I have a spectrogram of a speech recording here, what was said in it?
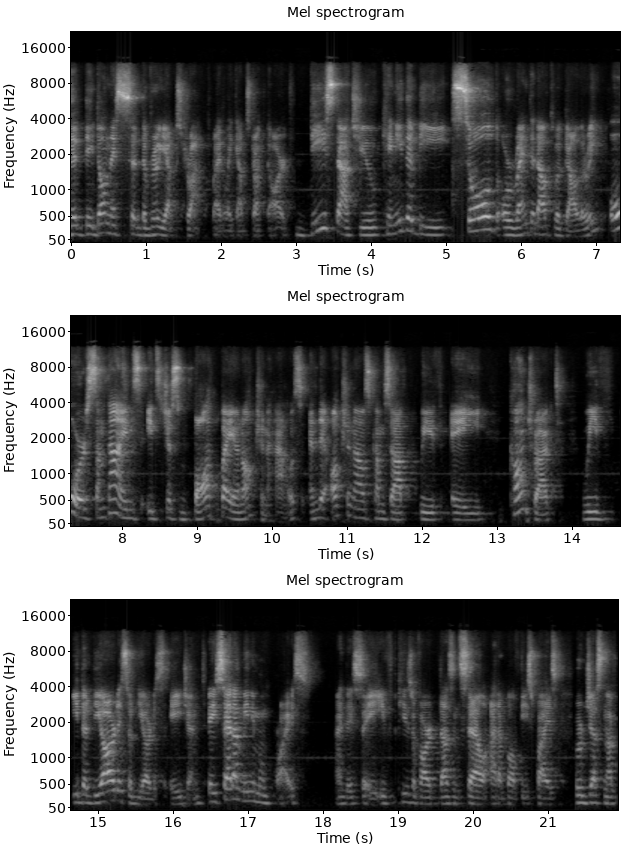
that they don't necessarily, they're very abstract, right? Like abstract art. This statue can either be sold or rented out to a gallery, or sometimes it's just bought by an auction house and the auction house comes up with a contract with either the artist or the artist's agent. They set a minimum price and they say if piece of art doesn't sell at above this price we're just not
